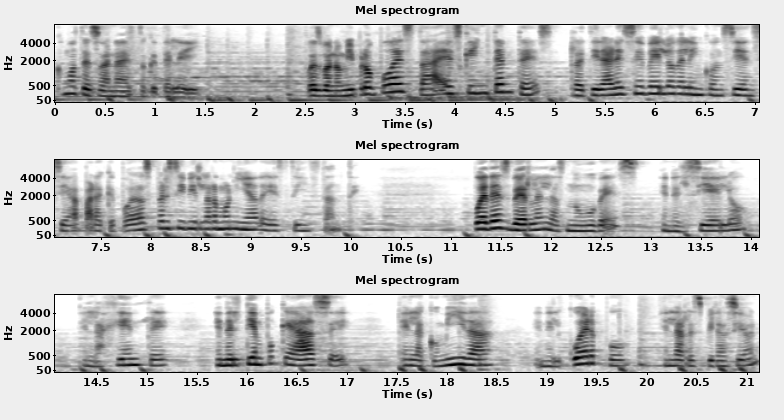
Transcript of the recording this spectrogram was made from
¿Cómo te suena esto que te leí? Pues bueno, mi propuesta es que intentes retirar ese velo de la inconsciencia para que puedas percibir la armonía de este instante. Puedes verla en las nubes, en el cielo, en la gente, en el tiempo que hace, en la comida, en el cuerpo, en la respiración.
